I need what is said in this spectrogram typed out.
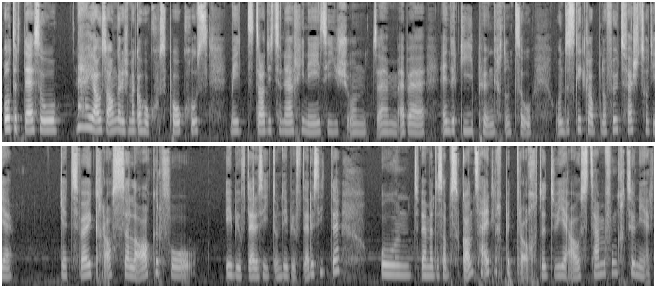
oder der so, nein, alles andere ist mega Hokuspokus mit traditionell Chinesisch und ähm, eben Energiepunkten und so. Und es gibt, glaube ich, noch viel zu fest so die, die zwei krassen Lager von ich bin auf dieser Seite und ich bin auf dieser Seite. Und wenn man das aber so ganzheitlich betrachtet, wie alles zusammen funktioniert,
